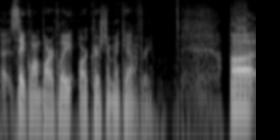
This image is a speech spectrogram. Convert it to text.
uh, Saquon Barkley or Christian McCaffrey. Uh,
